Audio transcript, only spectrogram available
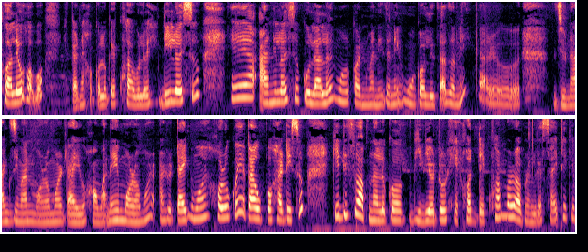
খোৱালেও হ'ব। সেইকাৰণে সকলোকে খুৱাবলৈ দি লৈছোঁ। এয়া আনি লৈছোঁ কোলালৈ মোৰ কণমানিজনীক মোৰ কলিজাজনীক আৰু জোনাক যিমান মৰমৰ তাইও সমানেই মৰমৰ আৰু তাইক মই সৰুকৈ এটা উপহাৰ দিছোঁ। কি দিছোঁ আপোনালোকক? ভিডিঅ'টোৰ শেষত দেখুৱাম বাৰু আপোনালোকে চাই থাকিব।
